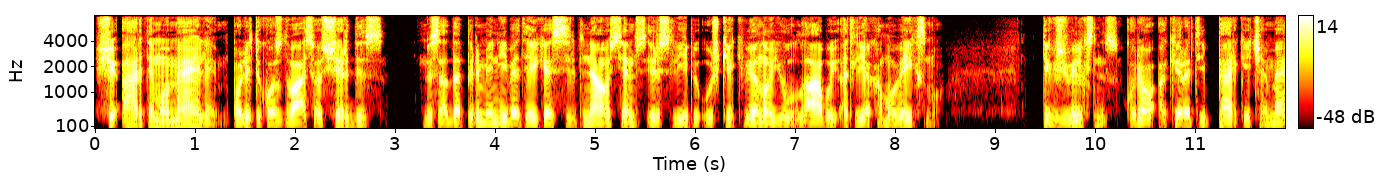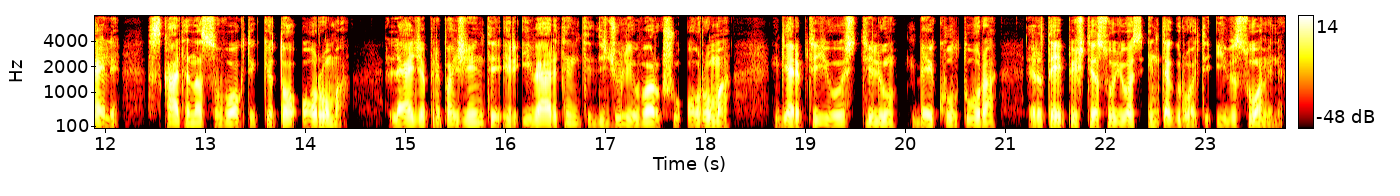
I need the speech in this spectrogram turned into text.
Ši artimo meilė - politikos dvasios širdis. Visada pirmenybę teikia silpniausiems ir slypi už kiekvieno jų labui atliekamo veiksmo. Tik žvilgsnis, kurio akiratį perkeičia meilė, skatina suvokti kito orumą, leidžia pripažinti ir įvertinti didžiulį vargšų orumą, gerbti jų stilių bei kultūrą ir taip iš tiesų juos integruoti į visuomenę.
